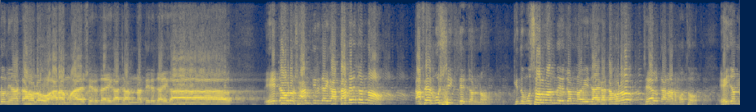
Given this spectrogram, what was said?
দুনিয়াটা হলো আরাম আয়েসের জায়গা, জান্নাতের জায়গা। এটা হলো শান্তির জায়গা তাদের জন্য, কাফের মুশরিকদের জন্য। কিন্তু মুসলমানদের জন্য এই জায়গাটা হলো জেলখানার মতো। এই জন্য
